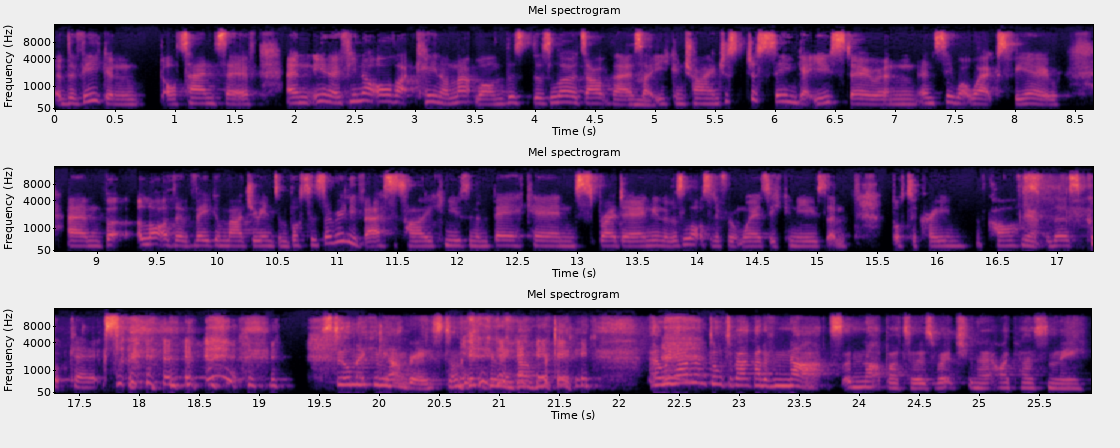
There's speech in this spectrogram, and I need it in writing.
the vegan alternative. And you know, if you're not all that keen on that one, there's there's loads out there mm. That you can try and just just see and get used to, and and see what works for you. Um, but a lot of the vegan margarines and butters are really versatile. You can use them in baking, spreading. You know, there's lots of different ways you can use them. Buttercream, of course, yeah. for those cupcakes. Still making me hungry. Still making me hungry. and we haven't talked about kind of nuts and nut butters, which you know I personally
